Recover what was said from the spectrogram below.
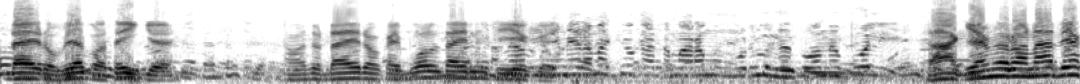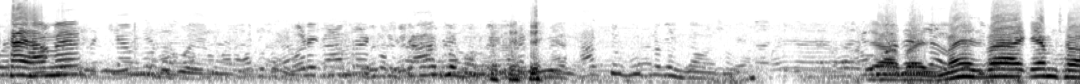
ડાયરો ભેગો થઈ ગયો હવે તો ડાયરો કઈ બોલતા નથી એ કઈ કેમેરામાં કયો કે તમારામાં મોટું છે તો અમે બોલીએ હા કેમેરો ના દેખાય ભાઈ મહેશભાઈ કેમ છો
